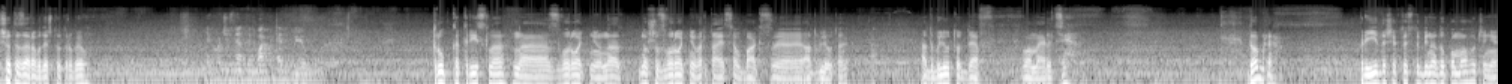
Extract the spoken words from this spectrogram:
Що ти зараз будеш тут робив? Я хочу зняти бак AdBlue. Трубка трісла на зворотню, на, ну, що зворотню вертається в бак з AdBlue, так? AdBlue то DEF в Америці. Добре. Приїдеш і хтось тобі на допомогу чи ні?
